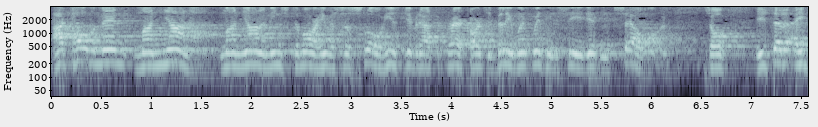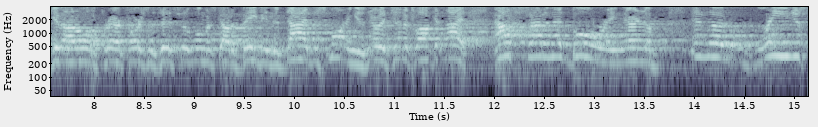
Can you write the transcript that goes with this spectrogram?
I call the man Manana. Manana means tomorrow. He was so slow. He was giving out the prayer cards, and Billy went with him to see he didn't sell one. So he said, he give out all the prayer cards and said, this little woman's got a baby that died this morning. It's nearly 10 o'clock at night. Outside in that bull ring there, and the, and the rain just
